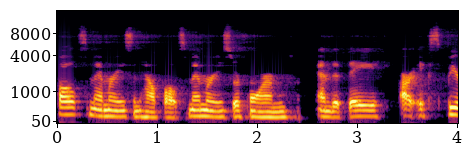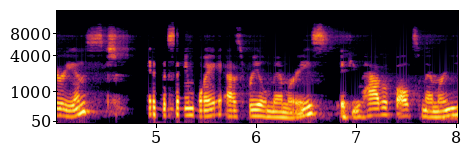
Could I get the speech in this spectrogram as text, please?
false memories and how false memories are formed and that they are experienced in the same way as real memories. If you have a false memory,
